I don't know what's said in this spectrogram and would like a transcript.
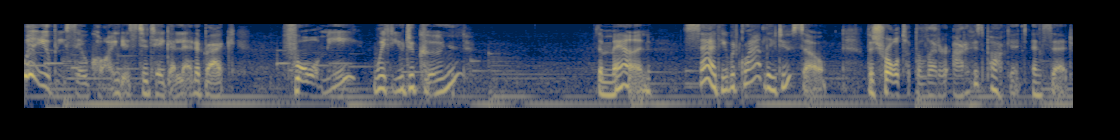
Will you be so kind as to take a letter back for me with you to Kund? The man said he would gladly do so. The troll took the letter out of his pocket and said,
